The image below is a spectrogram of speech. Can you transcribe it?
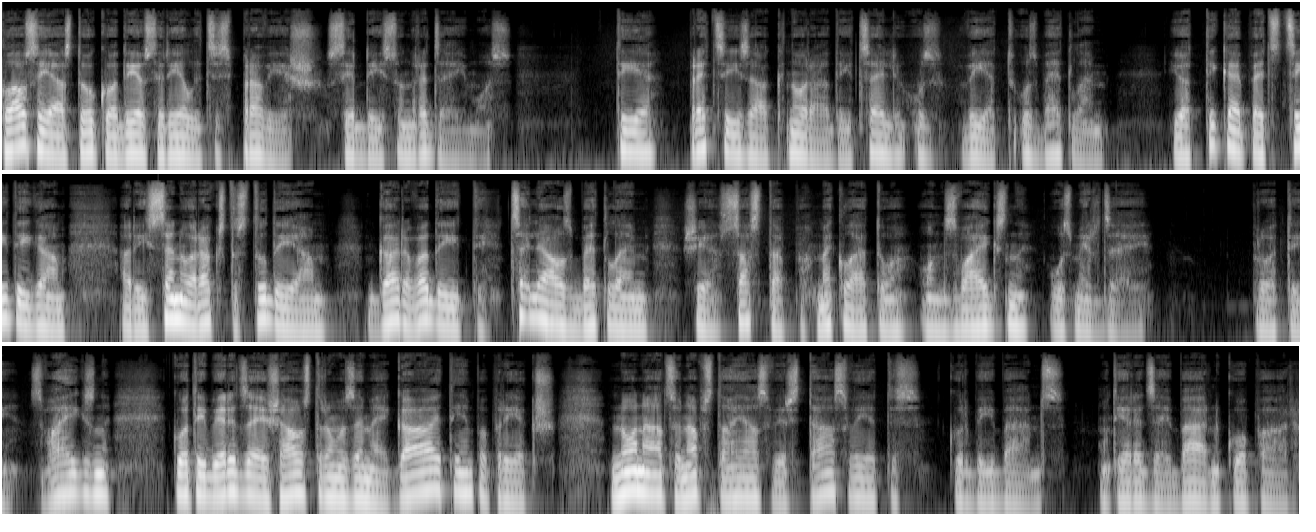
klausījās to, ko dievs ir ielicis praviešu sirdīs un redzējumos. Tie precīzāk norādīja ceļu uz vietu, uz Bētlēm, jo tikai pēc citīgām, arī seno rakstu studijām, gara vadīti ceļā uz Betlēm šie sastapa meklēto un zvaigzni uzmirdzēja proti zvaigzne, ko tie bija redzējuši austrumu zemē, gāja tiem pa priekšu, nonāca un apstājās virs tās vietas, kur bija bērns. Un tie redzēja bērnu kopā ar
